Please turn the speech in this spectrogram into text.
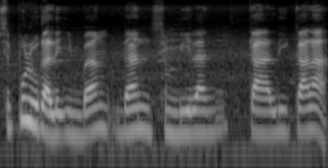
10 kali imbang, dan 9 kali kalah.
